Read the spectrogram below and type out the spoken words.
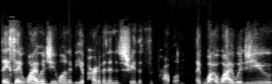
they say, Why would you want to be a part of an industry that's the problem? Like, why, why would you,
